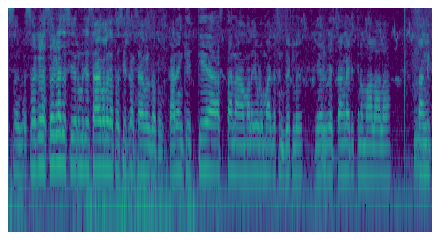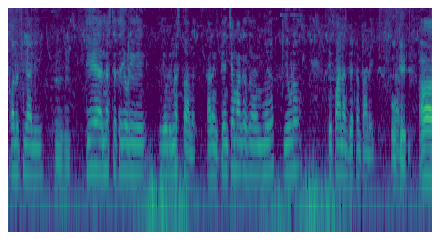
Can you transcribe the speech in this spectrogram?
सग सगळं सगळ्याचा शेअर म्हणजे साहेबाला जातो शिरसाट साहेबाला जातो. कारण की ते असताना आम्हाला एवढं मार्गदर्शन भेटलं. चांगल्या रीतीनं माल आला चांगली क्वालिटी आली. ते नसते तर एवढी एवढं नसतं आलं. कारण त्यांच्या मार्गदर्शनामुळं एवढं ते पाण्यात भेटण्यात आलंय. ओके. आ,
